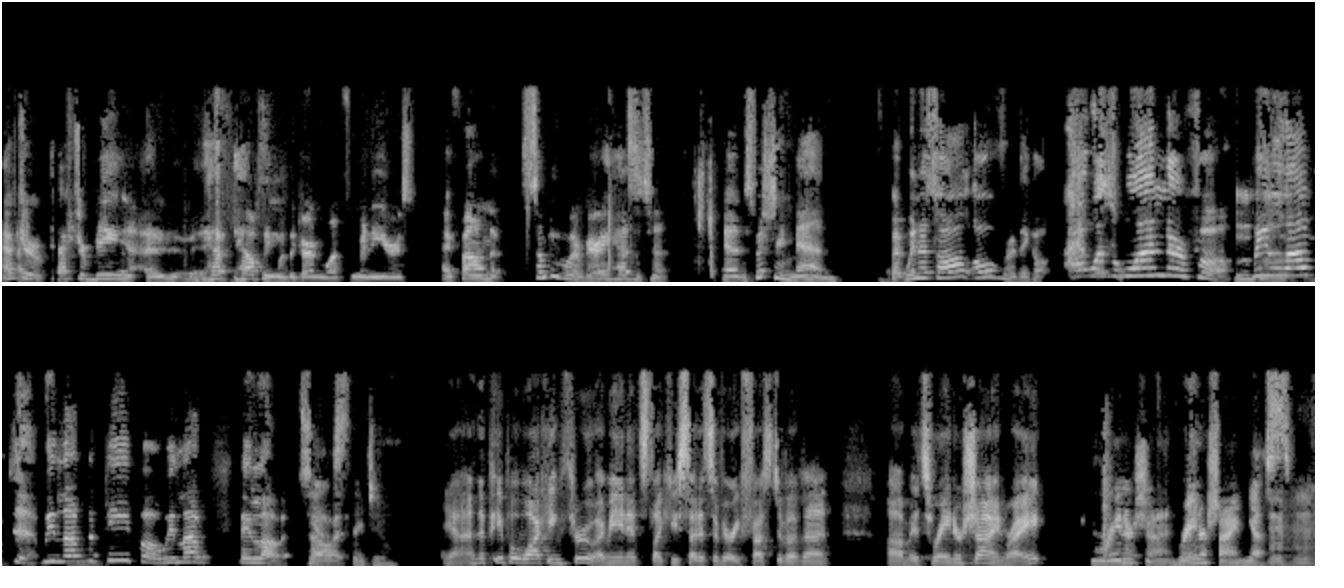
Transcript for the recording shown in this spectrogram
After I, after being uh, helping with the garden walk for many years, I found that some people are very hesitant, and especially men. But when it's all over, they go, "I was wonderful. Mm-hmm. We loved it. We love the people. We love." They love it. So yes, it, they do. Yeah, and the people walking through. I mean, it's like you said, it's a very festive event. Um, it's rain or shine, right? Rain or shine. Rain or shine. Yes. Mm-hmm.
